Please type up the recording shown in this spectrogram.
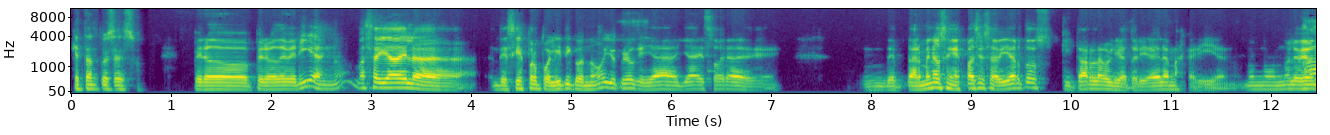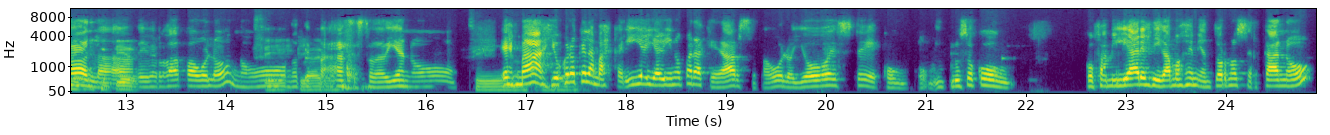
qué tanto es eso. Pero, pero deberían, ¿no? Más allá de, la, de si es propolítico o no, yo creo que ya, ya es hora de, de, al menos en espacios abiertos, quitar la obligatoriedad de la mascarilla. No, no, no le veo ningún ¡Hala! sentido. ¿De verdad, Paolo? No, Sí, no te claro. pases, todavía no. Sí, Es no, más, yo creo que la mascarilla ya vino para quedarse, Paolo. Yo, este, con, con- incluso con, con familiares, digamos, de mi entorno cercano,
